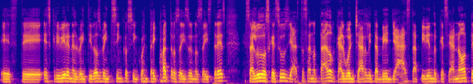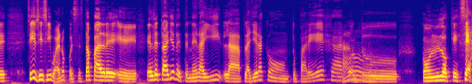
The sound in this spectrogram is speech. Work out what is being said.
este, escribir en el 22 25 54 6163. Saludos Jesús, ya estás anotado. Calvo en Charlie también ya está pidiendo que se anote. Sí, sí, sí, bueno, pues está padre eh, el detalle de tener ahí la playera con tu pareja, con tu, con lo que sea,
